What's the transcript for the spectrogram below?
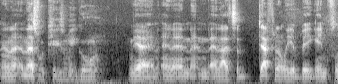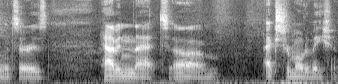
and, that, and that's that's what keeps me going. Yeah, and, and, and, and, and that's a, definitely a big influencer is having that um, extra motivation.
